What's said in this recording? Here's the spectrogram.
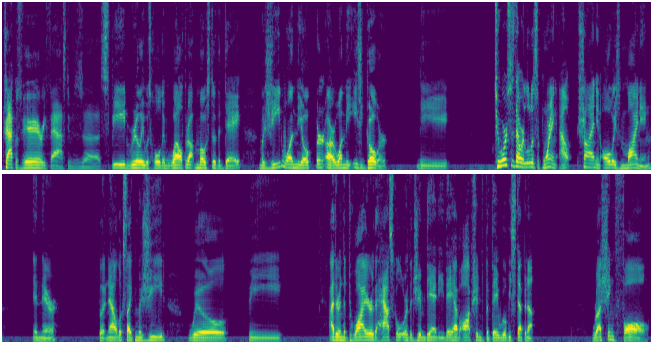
Track was very fast. It was uh, speed really was holding well throughout most of the day. Majid won the open or won the easy goer. The Two horses that were a little disappointing Outshine and Always Mining in there. But now it looks like Majid will be either in the Dwyer, the Haskell, or the Jim Dandy. They have options, but they will be stepping up. Rushing Fall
